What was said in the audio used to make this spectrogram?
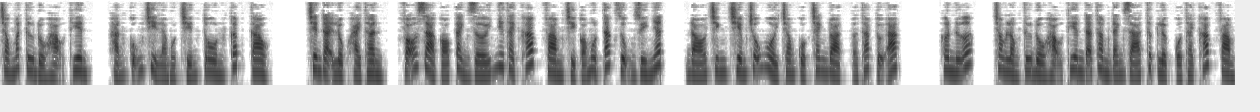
Trong mắt tư đồ hạo thiên, hắn cũng chỉ là một chiến tôn cấp cao. Trên đại lục hải thần, võ giả có cảnh giới như thạch khắc phàm chỉ có một tác dụng duy nhất, đó chính chiếm chỗ ngồi trong cuộc tranh đoạt ở tháp tội ác. Hơn nữa, trong lòng tư đồ hạo thiên đã thầm đánh giá thực lực của thạch khắc phàm,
